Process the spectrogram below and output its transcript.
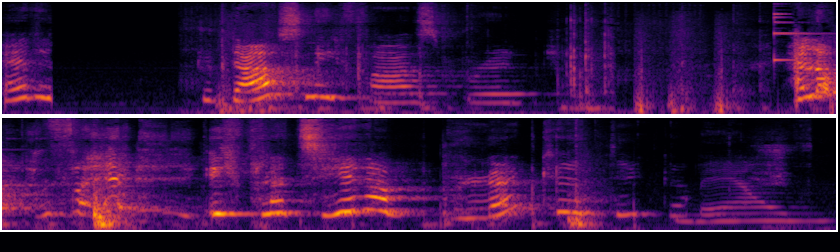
Hä, du, du darfst nicht Fastbridge. Hallo, ich platziere da Blöcke, Digga. Bam.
